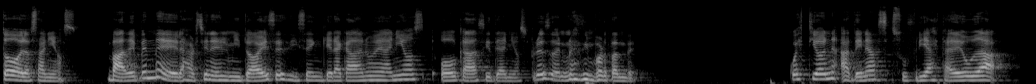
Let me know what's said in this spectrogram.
todos los años. Va, depende de las versiones del mito. A veces dicen que era cada nueve años o cada siete años, pero eso no es importante. Cuestión, Atenas sufría esta deuda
